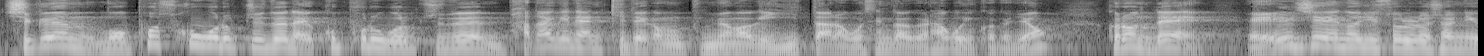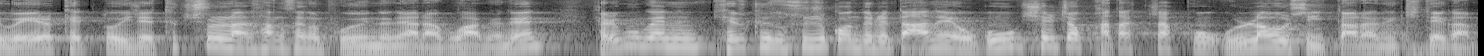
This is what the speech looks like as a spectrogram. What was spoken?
지금 뭐 포스코 그룹주든 에코프로 그룹주든 바닥에 대한 기대감은 분명하게 있다라고 생각을 하고 있거든요. 그런데 LG 에너지 솔루션이 왜 이렇게 또 이제 특출난 상승을 보였느냐라고 하면은 결국에는 계속해서 수주권들을 따내오고 실적 바닥 잡고 올라올 수 있다라는 기대감.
